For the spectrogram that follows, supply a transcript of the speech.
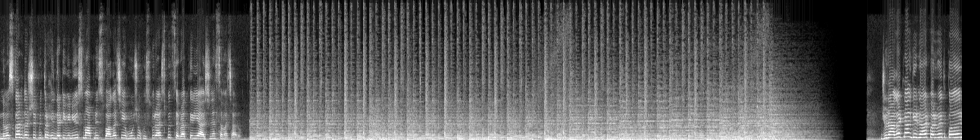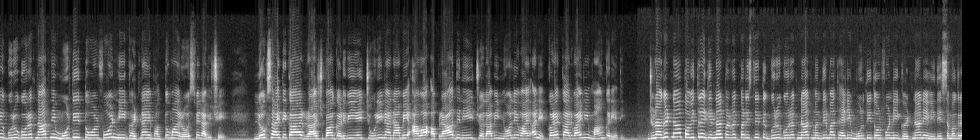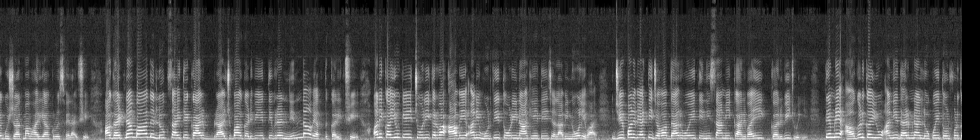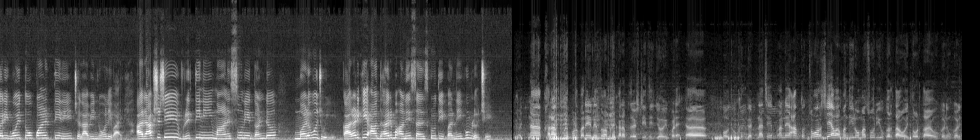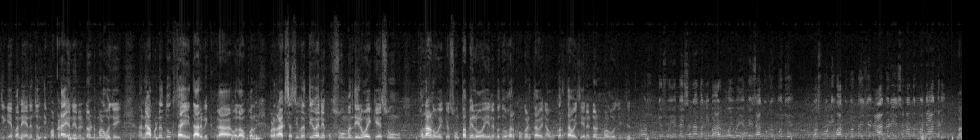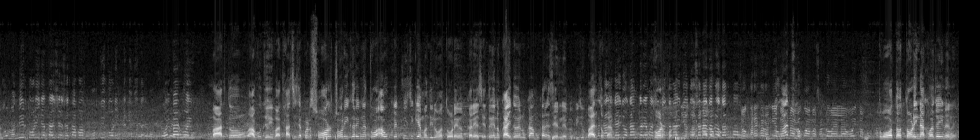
નમસ્કાર દર્શક મિત્રો, હિન્દ ટીવી ન્યૂઝમાં આપનું સ્વાગત છે. હું છું ખુશ્બુ રાજપૂત. શરૂઆત કરીએ આજના સમાચારો. જૂનાગઢના ગિરનાર પર્વત પર ગુરુ ગોરખનાથની મૂર્તિ તોડફોડની ઘટનાએ ભક્તોમાં રોષ ફેલાવ્યો છે. લોક સાહિત્યકાર રાજભા ગઢવીએ ચોરીના નામે આવા અપરાધને ચલાવી ન લેવાય અને કડક કાર્યવાહીની માંગ કરી હતી. જૂનાગઢના પવિત્ર ગિરનાર પર્વત પર સ્થિત ગુરુ ગોરખનાથ મંદિરમાં થયેલી મૂર્તિ તોડફોડની ઘટનાને લીધે સમગ્ર ગુજરાતમાં ભારે આક્રોશ ફેલાયો છે. આ ઘટના બાદ લોક સાહિત્યકાર રાજબા ગઢવીએ તીવ્ર નિંદા વ્યક્ત કરી છે અને કહ્યું કે ચોરી કરવા આવે અને મૂર્તિ તોડી નાખે તે ચલાવી ન લેવાય. જે પણ વ્યક્તિ જવાબદાર હોય તેની સામે કાર્યવાહી કરવી જોઈએ. તેમણે આગળ કહ્યું, અન્ય ધર્મના લોકોએ તોડફોડ કરી હોય તો પણ તેને ચલાવી ન લેવાય. આ રાક્ષસી વૃત્તિની માણસોને દંડ મળવો જોઈએ, કારણ કે આ ધર્મ અને સંસ્કૃતિ પરની હુમલો છે. ઘટના ખરાબ કોઈ બને એને તો આપણે ખરાબ દ્રષ્ટિથી જોવી પડે. બહુ દુઃખદ ઘટના છે. અને આમ તો ચોર છે આવા મંદિરોમાં ચોરીઓ કરતા હોય તોડતા હોય એવું ઘણું ઘણી જગ્યાએ બને. એને જલ્દી પકડાય અને એને દંડ મળવો જોઈએ. અને આપણને દુઃખ થાય ધાર્મિક ઓલા ઉપર. પણ રાક્ષસી વૃત્તિ હોય એને શું મંદિર હોય કે શું ફલાણું હોય કે શું તબેલો હોય એને બધું હરખું ગણતા હોય ને આવું કરતા હોય છે. એને દંડ મળવો જોઈએ જલ્દી. એકેય સનાતનની બહારનું આવ્યા. એકેય સાધુ સંતો બસ મોટી વાતો કરતા હોય છે આ કરી સનાતન માટે આ કરી. તો મંદિર તોડી જતા છે છતાં પણ મૂર્તિ તોડીને ફેંકી દેતા. કોઈ બહાર નો આવ્યું બહાર તો આવવું જોઈએ વાત સાચી છે. પણ ચોર ચોરી કરીને તો આવું કેટલી જગ્યાએ મંદિરોમાં તોડે કરે છે? તો એનો કાયદો એનું કામ કરે છે એટલે બીજું બહાર તો કામ તો સનાતનનો ધર્મ જો ખરેખર અન્ય તો ધર્મના વાંચશું. લોકો આમાં સંડોવાયેલા હોય તો શું થશે? તો તો તોડી નાખવા જોઈએ ને ને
